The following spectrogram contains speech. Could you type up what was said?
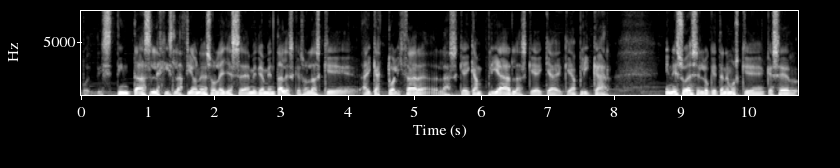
pues, distintas legislaciones o leyes eh, medioambientales, que son las que hay que actualizar, las que hay que ampliar, las que hay que, aplicar. En eso es en lo que tenemos que, ser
